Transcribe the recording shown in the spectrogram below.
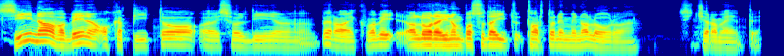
Sì, no, va bene, ho capito, uhm, i soldini, uhm, però ecco, vabbè, allora io non posso dargli t torto nemmeno a loro, eh, sinceramente.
